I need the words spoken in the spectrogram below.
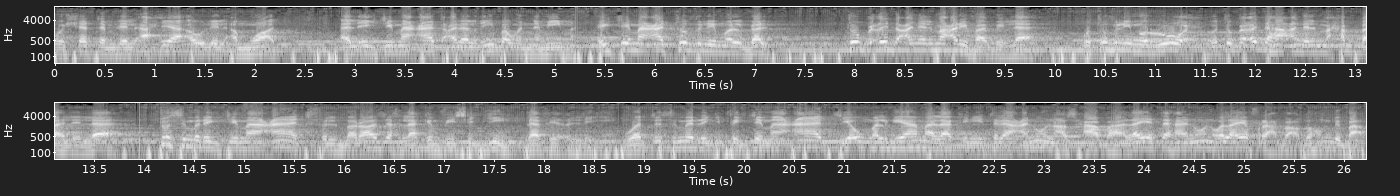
والشتم للأحياء أو للأموات الاجتماعات على الغيبة والنميمة اجتماعات تظلم القلب تبعد عن المعرفة بالله وتظلم الروح وتبعدها عن المحبة لله. تثمر اجتماعات في البرازخ لكن في سجين لا في عليين. وتثمر في اجتماعات يوم القيامة لكن يتلاعنون أصحابها لا يتهانون ولا يفرح بعضهم ببعض.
